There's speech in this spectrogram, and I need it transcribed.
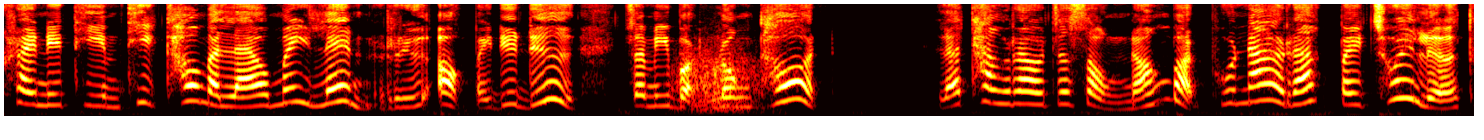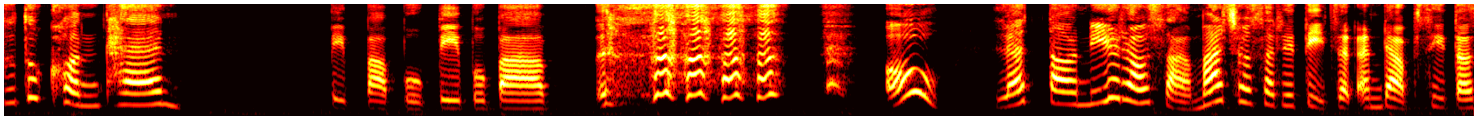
ใครในทีมที่เข้ามาแล้วไม่เล่น หรือออกไปดื้อๆจะมีบทลงโทษ และทางเราจะส่งน้องบอทผู้น่ารักไปช่วยเหลือทุกๆ คนแทนปิบปับปูปีปูปับโอ้ และตอนนี้เราสามารถโชว์สถิติจัดอันดับ 4 ต่อ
